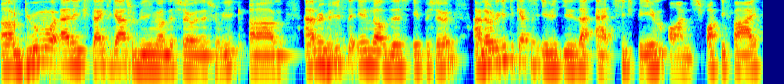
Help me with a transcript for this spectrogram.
Um, Dumo, Alex, thank you guys for being on the show this week. Um, and we've reached the end of this episode. And don't forget to catch us every Tuesday at 6 p.m. on Spotify,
